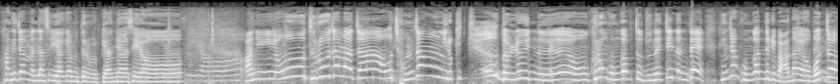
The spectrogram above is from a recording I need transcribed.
관계자 만나서 이야기 한번 들어볼게요. 안녕하세요. 안녕하세요. 아니, 어, 들어오자마자, 어, 정장 이렇게 쭉 널려있는, 어, 그런 공간부터 눈에 띄는데, 굉장히 공간들이 많아요. 먼저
